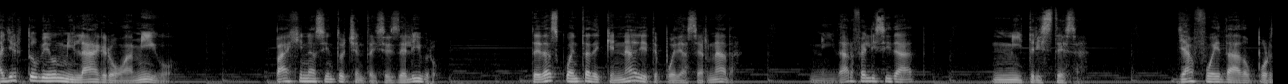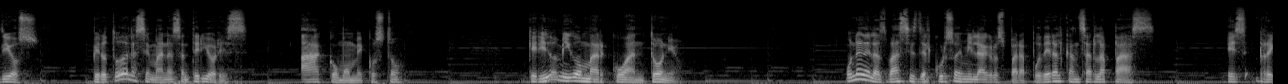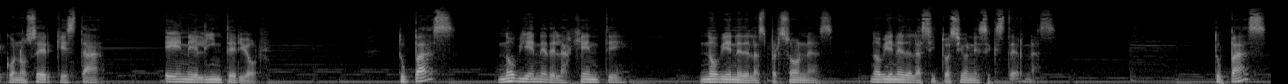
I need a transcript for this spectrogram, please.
Ayer tuve un milagro, amigo. Página 186 del libro. Te das cuenta de que nadie te puede hacer nada, ni dar felicidad, ni tristeza. Ya fue dado por Dios, pero todas las semanas anteriores, ah, como me costó. Querido amigo Marco Antonio, una de las bases del curso de milagros para poder alcanzar la paz es reconocer que está en el interior. Tu paz no viene de la gente, no viene de las personas, no viene de las situaciones externas. Tu paz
